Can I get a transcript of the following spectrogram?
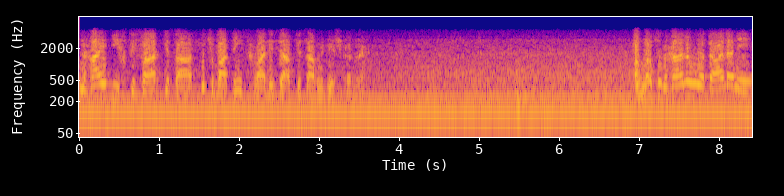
نہایت ہی اختصار کے ساتھ کچھ باتیں اس حوالے سے آپ کے سامنے پیش کرنا ہے۔ اللہ سبحانہ و تعالی نے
